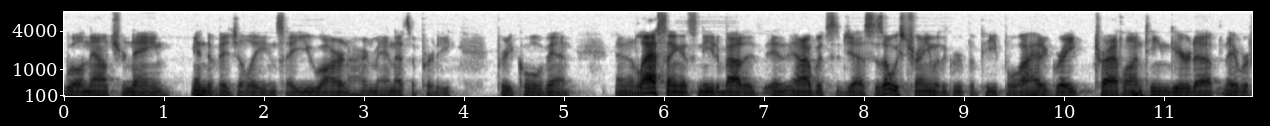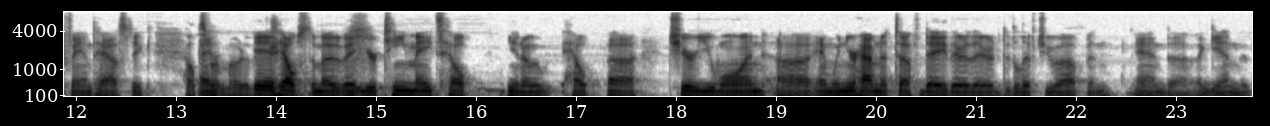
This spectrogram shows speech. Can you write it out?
will announce your name individually and say you are an Iron Man. That's a pretty pretty cool event. And the last thing that's neat about it, and I would suggest, is always train with a group of people. I had a great triathlon team geared up; they were fantastic. Helps and for motivation. It helps to motivate your teammates. Help you know help uh, cheer you on. Uh, and when you're having a tough day, they're there to lift you up. And and uh, again,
